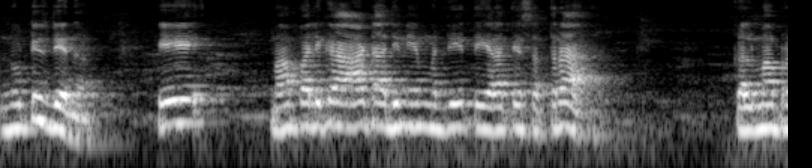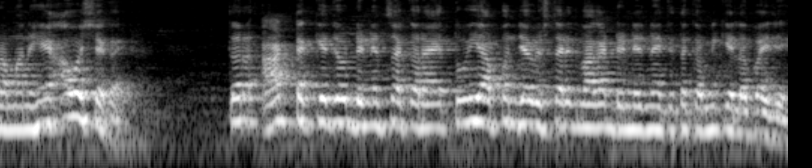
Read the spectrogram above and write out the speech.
नोटीस देणं हे महापालिका आठ अधिनियममध्ये तेरा ते सतरा कलमाप्रमाणे हे आवश्यक आहे. तर आठ टक्के जो ड्रेनेजचा कर आहे तोही आपण ज्या विस्तारित भागात ड्रेनेज नाही तिथं कमी केलं पाहिजे.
